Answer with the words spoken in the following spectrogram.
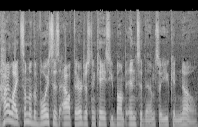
highlight some of the voices out there just in case you bump into them so you can know.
